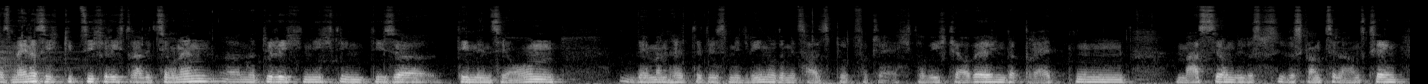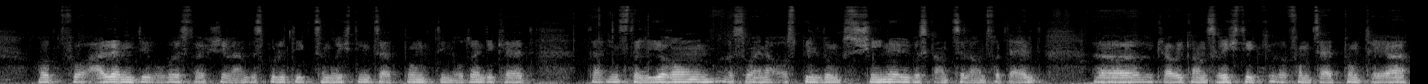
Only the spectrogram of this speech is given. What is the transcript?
Aus meiner Sicht gibt es sicherlich Traditionen, äh, natürlich nicht in dieser Dimension, wenn man hätte das mit Wien oder mit Salzburg vergleicht. Aber ich glaube, in der breiten Masse und übers, übers ganze Land gesehen, hat vor allem die oberösterreichische Landespolitik zum richtigen Zeitpunkt die Notwendigkeit der Installierung so einer Ausbildungsschiene übers ganze Land verteilt, äh, glaube ich, ganz richtig äh, vom Zeitpunkt her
